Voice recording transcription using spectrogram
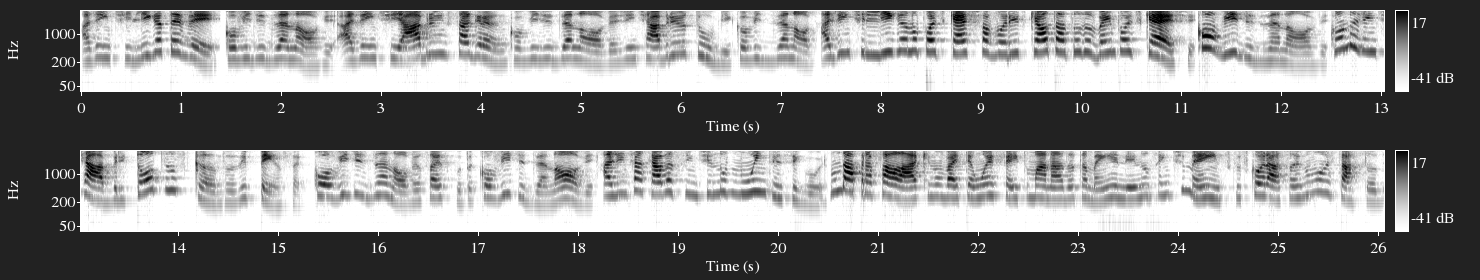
a gente liga a TV, Covid-19, a gente abre o Instagram, Covid-19, a gente abre o YouTube, Covid-19, a gente liga no podcast favorito que é o Tá Tudo Bem Podcast, Covid-19. Quando a gente abre todos os cantos e pensa Covid-19, eu só escuta Covid-19, a gente acaba se sentindo muito inseguro. Não dá para falar que não vai ter um efeito manada também ali nos sentimentos, que os corações não vão estar todos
